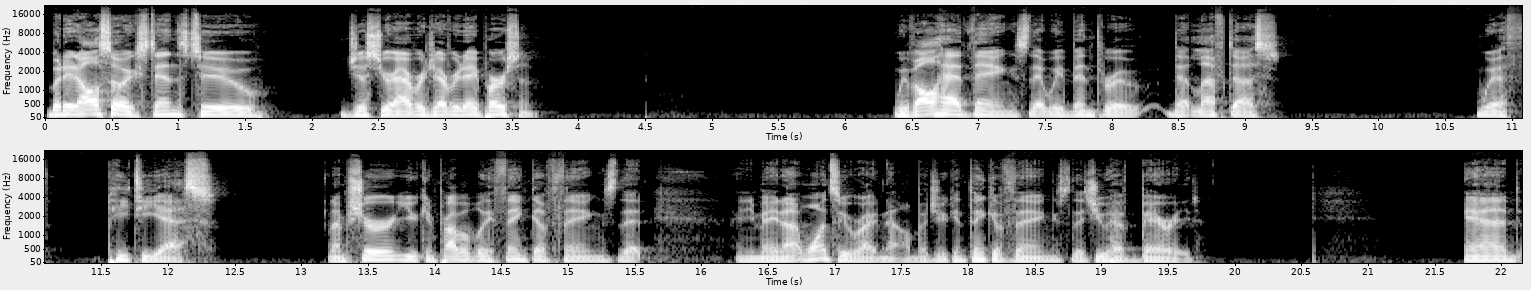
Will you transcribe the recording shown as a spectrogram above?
But it also extends to just your average everyday person. We've all had things that we've been through that left us with PTS. And I'm sure you can probably think of things that, and you may not want to right now, but you can think of things that you have buried. And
